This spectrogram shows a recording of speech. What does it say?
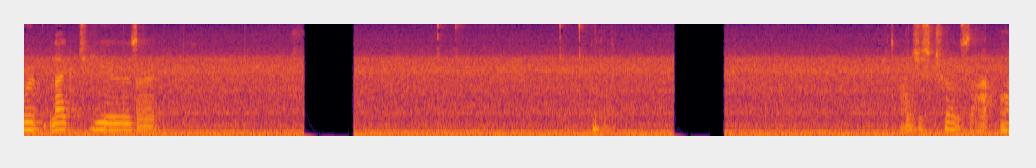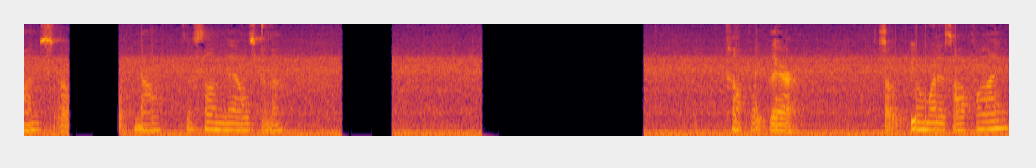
would like to use or I just chose that one so now the thumbnail is gonna come right there. So even when it's offline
